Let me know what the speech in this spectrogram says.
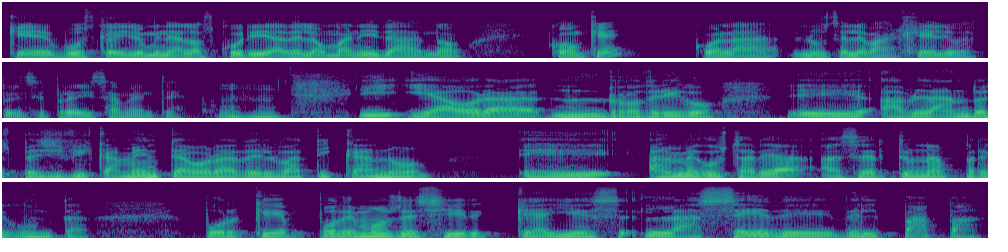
que busca iluminar la oscuridad de la humanidad, ¿no? ¿Con qué? con la luz del Evangelio, precisamente. y, ahora, Rodrigo, eh, hablando específicamente ahora del Vaticano, eh, a mí me gustaría hacerte una pregunta. ¿Por qué podemos decir que ahí es la sede del Papa?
